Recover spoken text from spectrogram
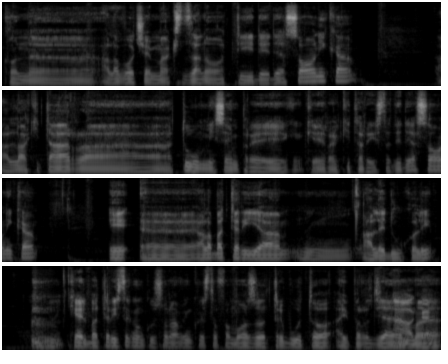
con eh, alla voce Max Zanotti dei Dea Sonica, alla chitarra Tummi, sempre che- era il chitarrista dei Dea Sonica, e eh, alla batteria mh, Ale Ducoli, che è il batterista con cui suonavo in questo famoso tributo ai Pearl Jam Ah, ok. eh,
